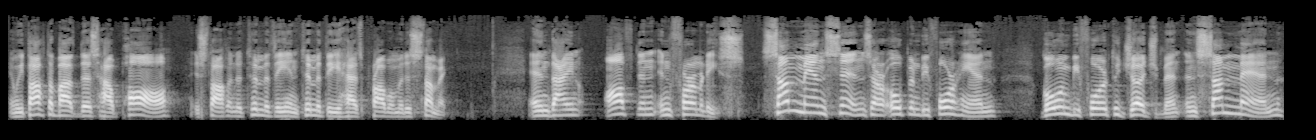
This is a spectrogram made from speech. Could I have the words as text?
And we talked about this, how Paul is talking to Timothy, and Timothy has problem with his stomach. And thine often infirmities. Some men's sins are open beforehand, going before to judgment, and some men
